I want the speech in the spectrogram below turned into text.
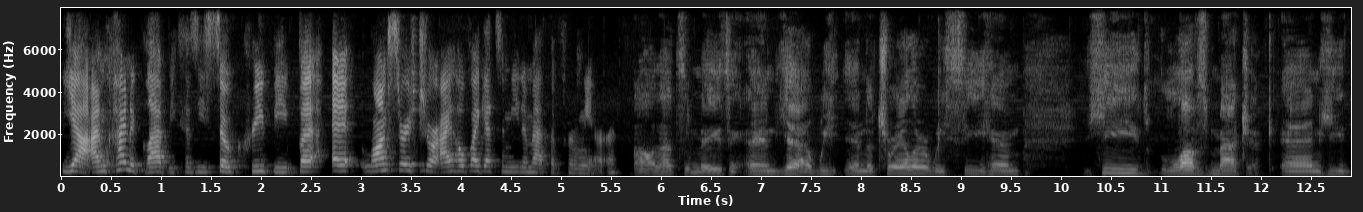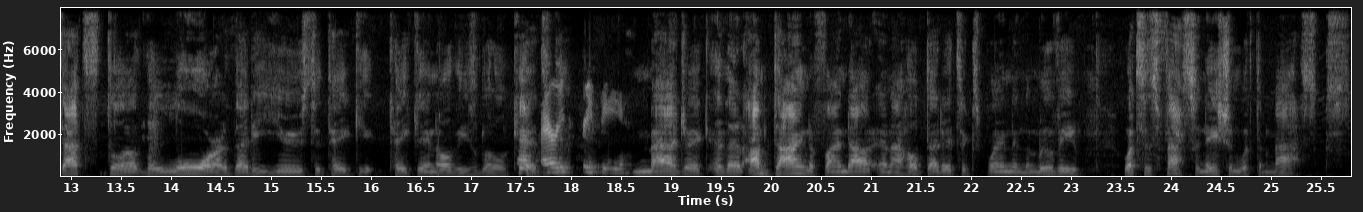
yeah, I'm kind of glad because he's so creepy. But uh, long story short, I hope I get to meet him at the premiere. Oh, that's amazing. And yeah, we in the trailer we see him he loves magic and he that's the the lore that he used to take take in all these little kids yeah, very creepy magic and then i'm dying to find out and i hope that it's explained in the movie what's his fascination with the masks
